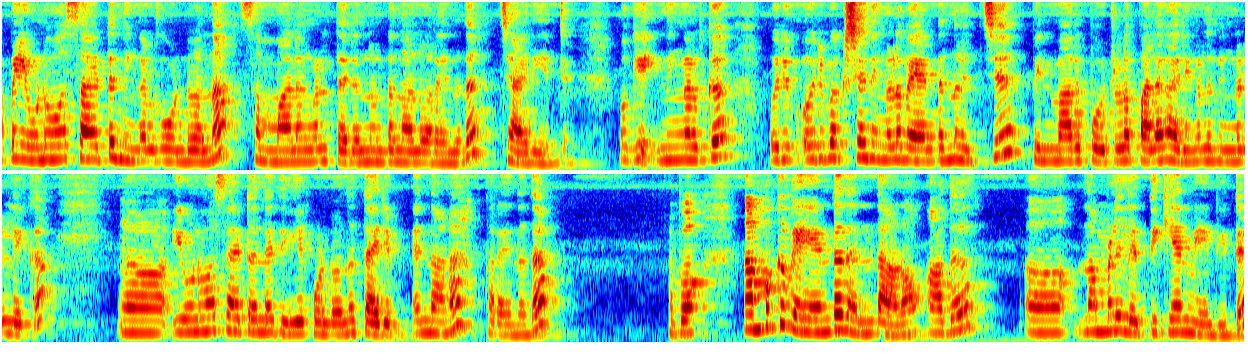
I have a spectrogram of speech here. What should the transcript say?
അപ്പോൾ യൂണിവേഴ്സായിട്ട് നിങ്ങൾക്ക് കൊണ്ടുവന്ന സമ്മാനങ്ങൾ തരുന്നുണ്ടെന്നാണ് പറയുന്നത് ചാരിയറ്റ് ഓക്കെ നിങ്ങൾക്ക് ഒരു ഒരു പക്ഷേ നിങ്ങൾ വേണ്ടെന്ന് വെച്ച് പിന്മാറിപ്പോയിട്ടുള്ള പല കാര്യങ്ങളും നിങ്ങളിലേക്ക് യൂണിവേഴ്സായിട്ട് തന്നെ തിരികെ കൊണ്ടുവന്ന് തരും എന്നാണ് പറയുന്നത്. അപ്പോൾ നമുക്ക് വേണ്ടത് എന്താണോ അത് നമ്മളിൽ എത്തിക്കാൻ വേണ്ടിയിട്ട്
